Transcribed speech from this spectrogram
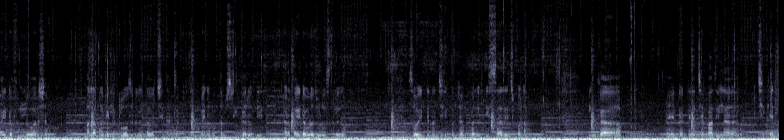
బయట ఫుల్ వర్షం. మళ్ళీ మాకు ఇలా క్లోజ్డ్ విండో వచ్చింది అనమాట దానిపైన మొత్తం స్టిక్కర్ ఉంది. ఆడ బయట కూడా చూడొస్తలేదు. సో ఇంటి నుంచి కొంచెం కొన్ని పిస్సా తెచ్చుకున్నా. ఇంకా ఏంటంటే చపాతీల చికెన్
